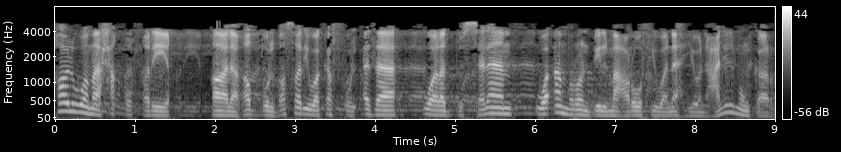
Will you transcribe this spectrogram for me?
قالوا وما حق الطريق؟ قال غض البصر وكف الأذى ورد السلام وأمر بالمعروف ونهي عن المنكر.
